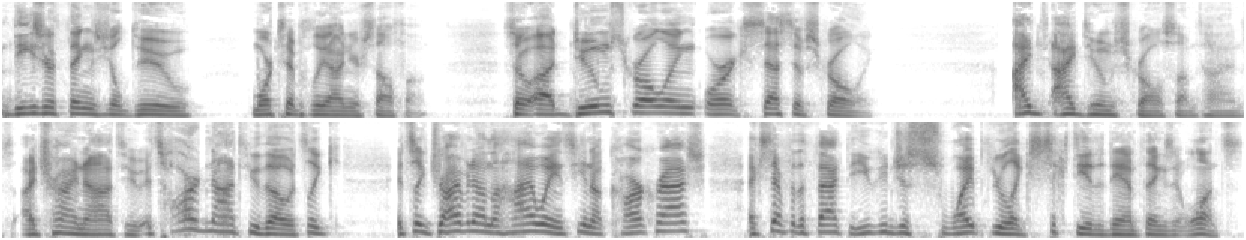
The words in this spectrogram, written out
these are things you'll do more typically on your cell phone. So uh, doom scrolling or excessive scrolling. I I doom scroll sometimes. I try not to. It's hard not to though. It's like it's like driving down the highway and seeing a car crash, except for the fact that you can just swipe through like sixty of the damn things at once.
